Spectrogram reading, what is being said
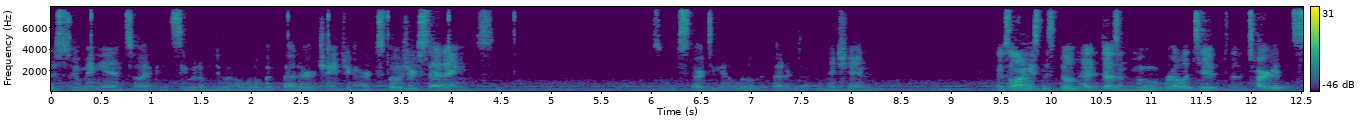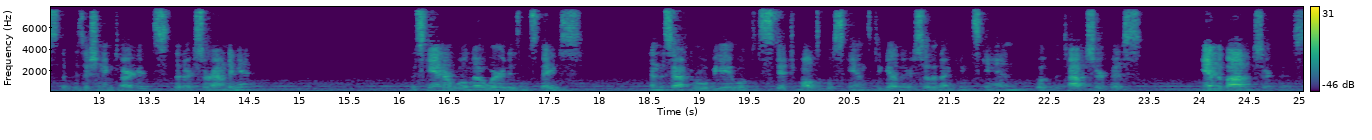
just zooming in so I can see what I'm doing a little bit better, changing our exposure settings so we start to get a little bit better definition. As long as this build head doesn't move relative to the targets, the positioning targets that are surrounding it, the scanner will know where it is in space, and the software will be able to stitch multiple scans together so that I can scan both the top surface and the bottom surface.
